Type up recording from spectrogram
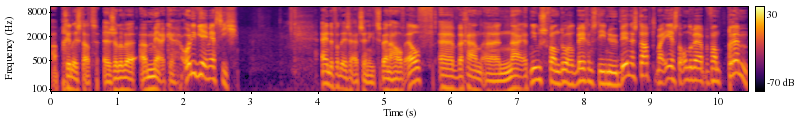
april is dat eh, zullen we eh, merken. Olivier, merci. Einde van deze uitzending. Het is bijna half elf. Uh, we gaan uh, naar het nieuws van Dorald Begens die nu binnenstapt. Maar eerst de onderwerpen van Prem,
